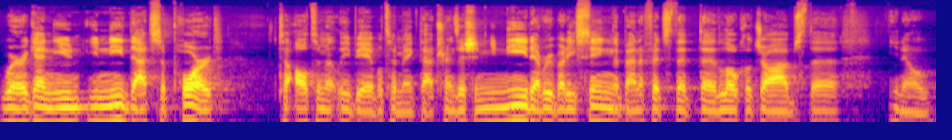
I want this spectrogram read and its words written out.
where again you you need that support to ultimately be able to make that transition. You need everybody seeing the benefits that the local jobs, the you know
